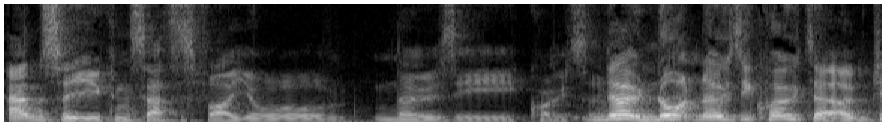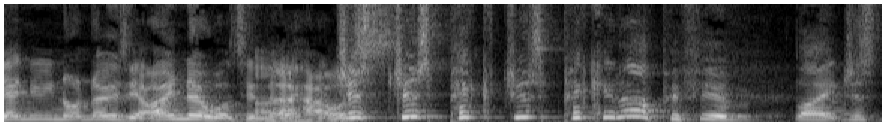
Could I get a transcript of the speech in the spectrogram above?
And so you can satisfy your nosy quota. No, not nosy quota. I'm genuinely not nosy. I know what's in their Uh, house. Just just pick just pick it up if you like just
